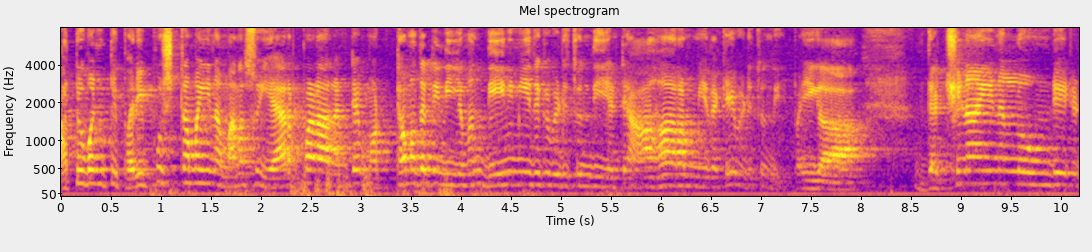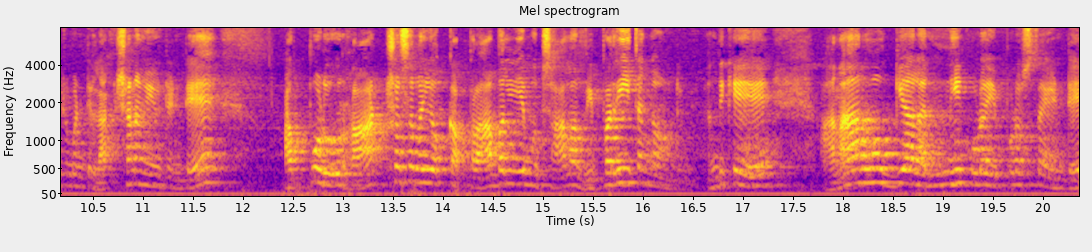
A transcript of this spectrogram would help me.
అటువంటి పరిపుష్టమైన మనసు ఏర్పడాలంటే మొట్టమొదటి నియమం దేని మీదకి వెడుతుంది అంటే ఆహారం మీదకే వెడుతుంది. పైగా దక్షిణాయనంలో ఉండేటటువంటి లక్షణం ఏమిటంటే అప్పుడు రాక్షసుల యొక్క ప్రాబల్యము చాలా విపరీతంగా ఉంటుంది. అందుకే అనారోగ్యాలన్నీ కూడా ఎప్పుడు వస్తాయంటే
